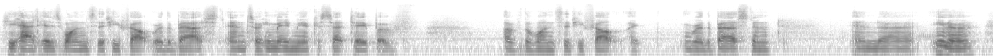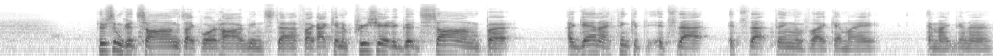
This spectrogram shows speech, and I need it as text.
he had his ones that he felt were the best, and so he made me a cassette tape of of the ones that he felt like were the best, and and uh, you know, there's some good songs like Warthog and stuff. Like I can appreciate a good song, but again, I think it, it's that it's that thing of like, am I, am I gonna,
